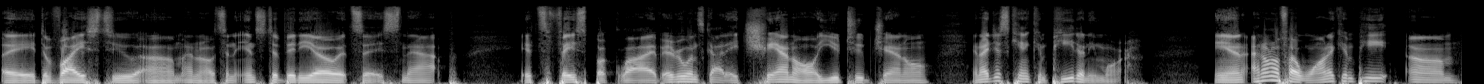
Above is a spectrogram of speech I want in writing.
a device to um, I don't know. It's an Insta video. It's a Snap. It's Facebook Live. Everyone's got a channel, a YouTube channel, and I just can't compete anymore. And I don't know if I want to compete, um,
